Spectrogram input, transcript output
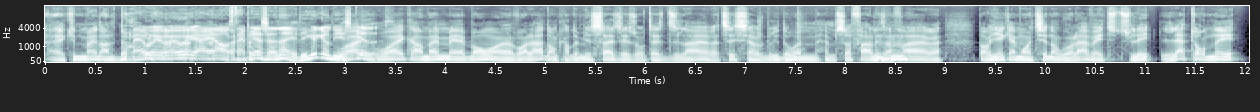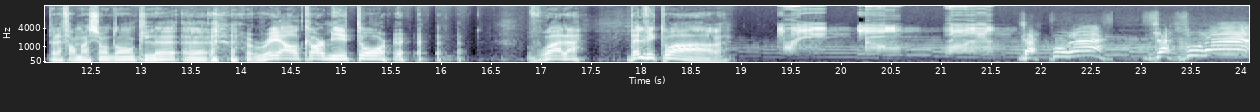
avec une main dans le dos. Ben oui, ben oui. Non, c'est impressionnant. Il y a des gars qui ont des ouais, skills. Ouais, quand même, mais bon, euh, voilà. Donc en 2016, les hôtesses d'Hilaire, tu sais, Serge Brideau aime, aime ça faire les Mhm. affaires, euh, pas rien qu'à moitié. Donc voilà, avait intitulé La tournée de la formation, donc le euh, Real Cormier Tour. voilà. Belle victoire. Ça se pourrait! Ça se!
